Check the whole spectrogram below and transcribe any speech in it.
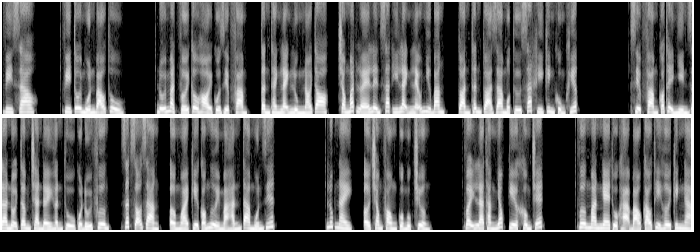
Vì sao? Vì tôi muốn báo thù. Đối mặt với câu hỏi của Diệp Phàm, Tần Thành lạnh lùng nói to, trong mắt lóe lên sát ý lạnh lẽo như băng, toàn thân tỏa ra một thứ sát khí kinh khủng khiếp. Diệp Phàm có thể nhìn ra nội tâm tràn đầy hận thù của đối phương, rất rõ ràng, ở ngoài kia có người mà hắn ta muốn giết. Lúc này, ở trong phòng của ngục trưởng. Vậy là thằng nhóc kia không chết. Vương Man nghe thuộc hạ báo cáo thì hơi kinh ngạc.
